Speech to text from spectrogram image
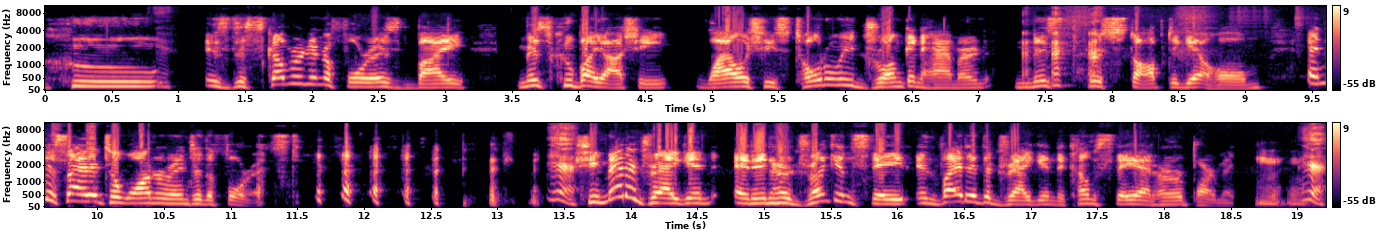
who is Yeah. discovered in a forest by Miss Kubayashi while she's totally drunk and hammered, missed her stop to get home, and decided to wander into the forest. Yeah. She met a dragon, and in her drunken state, invited the dragon to come stay at her apartment. Mhm. Yeah.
